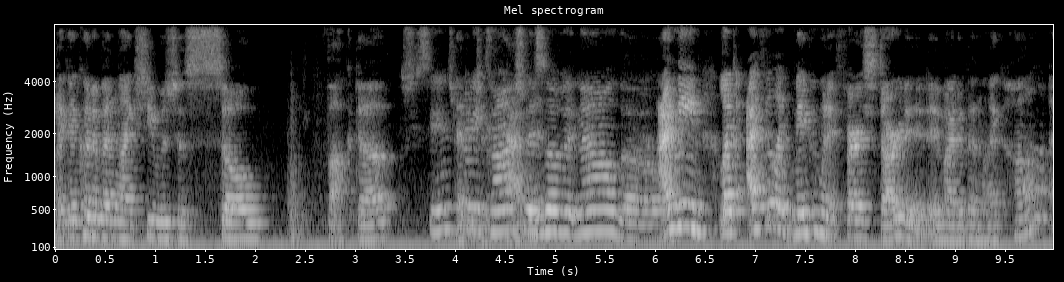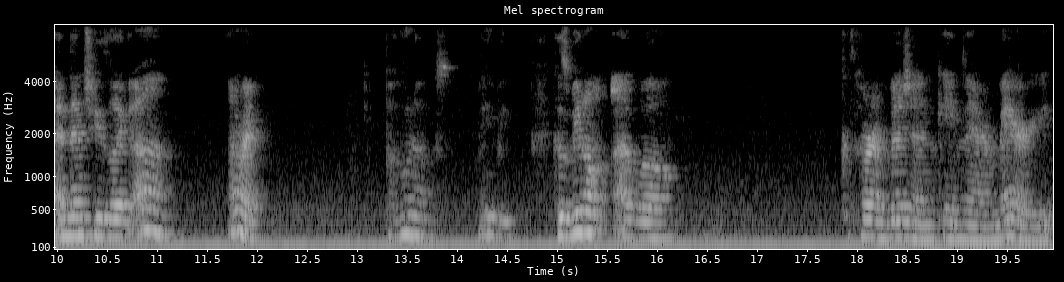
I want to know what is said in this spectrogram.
Like, it could have been like she was just so fucked up. She seems pretty conscious happened. of it now though. I mean, like, I feel like maybe when it first started, it might have been like, huh? And then she's like, ah, alright. But who knows? Maybe. Because we don't, uh, well, because her and Vision came there married.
